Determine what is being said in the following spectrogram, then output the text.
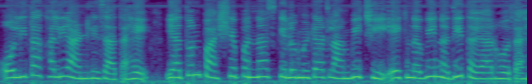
ओलिताखाली आणली जात आहे. यातून पाचशे पन्नास किलोमीटर लांबीची एक नवी नदी तयार होत आहे.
